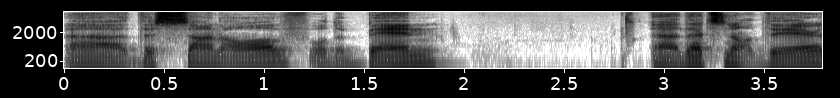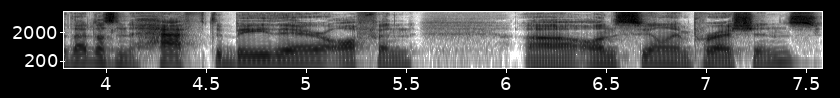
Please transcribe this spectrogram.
uh, the son of or the ben. Uh, that's not there. That doesn't have to be there. Often uh, on seal impressions,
